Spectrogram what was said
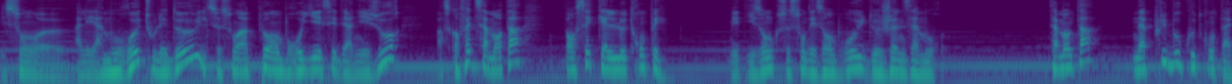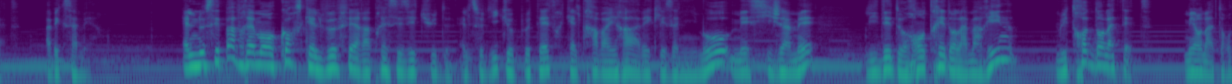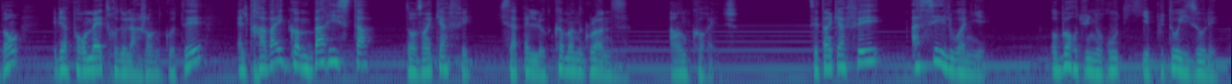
Ils sont euh, allés amoureux tous les deux, ils se sont un peu embrouillés ces derniers jours, parce qu'en fait Samantha pensait qu'elle le trompait. Mais disons que ce sont des embrouilles de jeunes amoureux. Samantha n'a plus beaucoup de contact avec sa mère. Elle ne sait pas vraiment encore ce qu'elle veut faire après ses études. Elle se dit que peut-être qu'elle travaillera avec les animaux, mais si jamais, l'idée de rentrer dans la marine lui trotte dans la tête. Mais en attendant, eh bien pour mettre de l'argent de côté, elle travaille comme barista dans un café qui s'appelle le Common Grounds à Anchorage. C'est un café assez éloigné, au bord d'une route qui est plutôt isolée,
